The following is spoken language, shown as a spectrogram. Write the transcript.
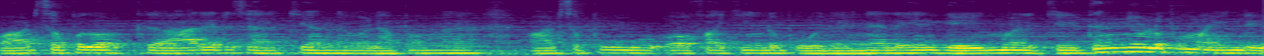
വാട്സപ്പ് തുറക്കുക ആരായിട്ട് ചാറ്റ് ചെയ്യാൻ ഉണ്ടാവില്ല. അപ്പോൾ അങ്ങനെ വാട്സപ്പ് ഓഫാക്കി കൊണ്ട് പോരുക. അതിനെ അല്ലെങ്കിൽ ഗെയിം കളിക്കുക. ഇതന്നെയുള്ളൂ ഇപ്പോൾ മൈൻഡ്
